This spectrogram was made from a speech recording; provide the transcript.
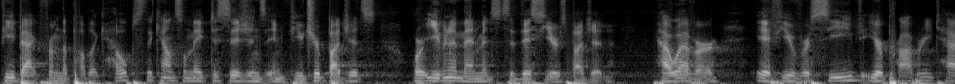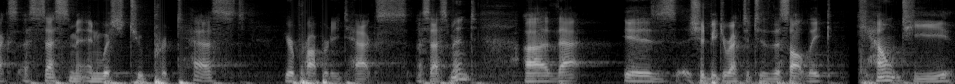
Feedback from the public helps the council make decisions in future budgets or even amendments to this year's budget. However, if you've received your property tax assessment and wish to protest your property tax assessment, uh, that is should be directed to the Salt Lake County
